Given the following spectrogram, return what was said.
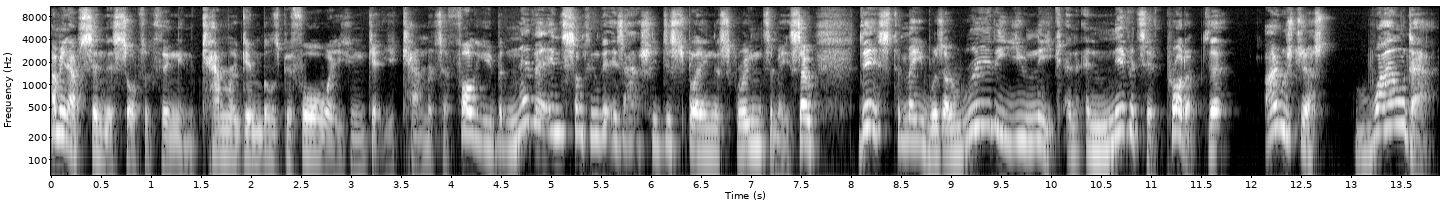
I mean, I've seen this sort of thing in camera gimbals before where you can get your camera to follow you, but never in something that is actually displaying a screen to me. So, this to me was a really unique and innovative product that I was just wowed at.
